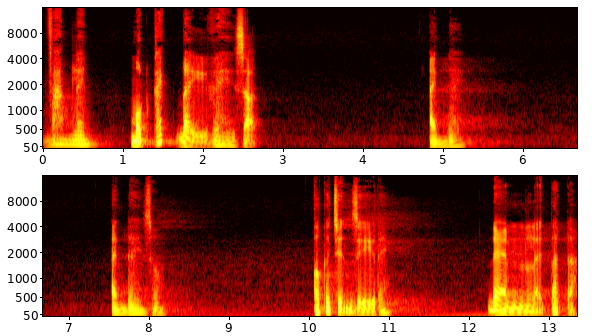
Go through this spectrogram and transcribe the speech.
vang lên một cách đầy ghê rợn anh đây. Anh đây rồi. Có cái chuyện gì đấy Đèn lại tắt à?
